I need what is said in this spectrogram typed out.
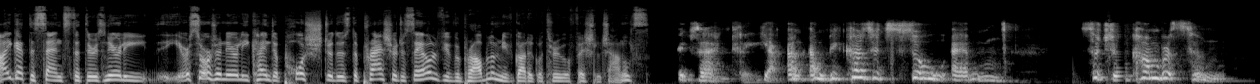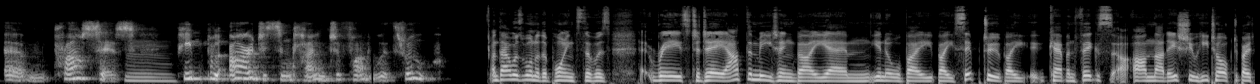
I get the sense that there's nearly, you're sort of nearly kind of pushed or there's the pressure to say, oh, if you have a problem, you've got to go through official channels. Exactly, yeah. And, and because it's so, um, such a cumbersome um, process, mm. people are disinclined to follow it through. And that was one of the points that was raised today at the meeting by, um, you know, by by SIPTU, by Kevin Figgis on that issue. He talked about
